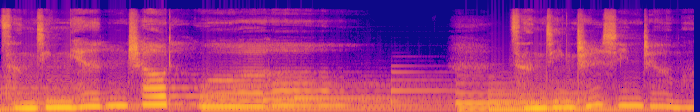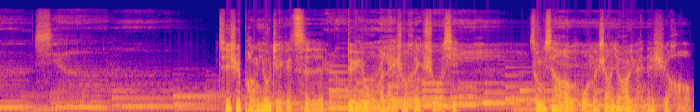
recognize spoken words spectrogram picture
曾经年少的我，曾经痴心这么想。其实“朋友”这个词对于我们来说很熟悉。从小，我们上幼儿园的时候，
